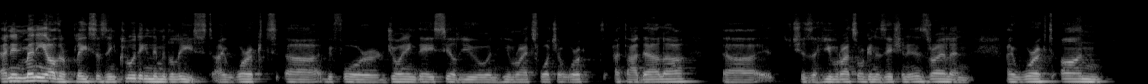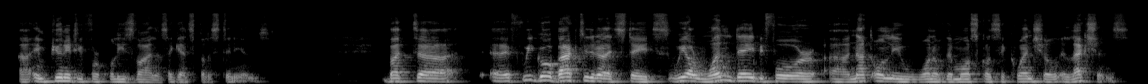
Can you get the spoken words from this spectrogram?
and in many other places, including the Middle East. I worked uh, before joining the ACLU and Human Rights Watch. I worked at Adalah, uh, which is a human rights organization in Israel, and I worked on uh, impunity for police violence against Palestinians. But uh, if we go back to the United States, we are one day before uh, not only one of the most consequential elections,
